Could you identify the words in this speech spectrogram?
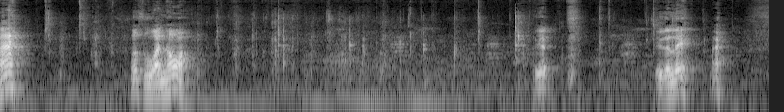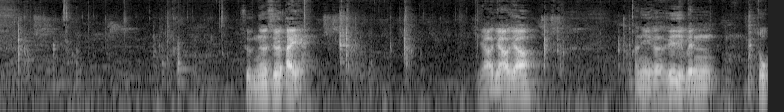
มามาสวนเขาอะเรียกเจอกันเลยมาซึ่งเนื้อเสือไตเดี๋ยวเดี๋ยวเดี๋ยวอันนี้ก็คือเป็นทุก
